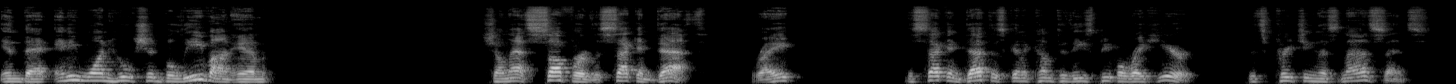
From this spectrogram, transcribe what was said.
in that anyone who should believe on him shall not suffer the second death, right? The second death is going to come to these people right here that's preaching this nonsense.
